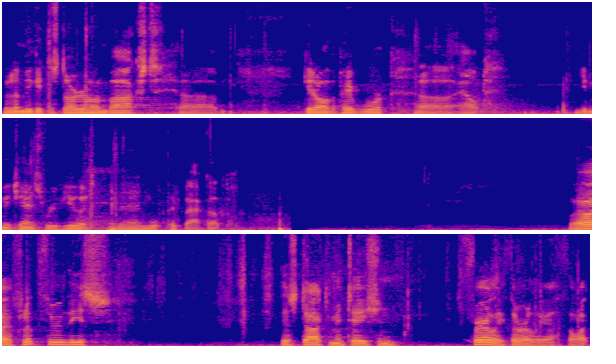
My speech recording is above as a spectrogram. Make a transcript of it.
but let me get the starter unboxed uh, get all the paperwork uh, out give me a chance to review it, and then we'll pick back up. Well, I flipped through these this documentation fairly thoroughly, I thought,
